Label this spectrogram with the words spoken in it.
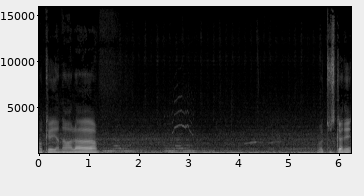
Ok, il y en a un là. On va tout scanner.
